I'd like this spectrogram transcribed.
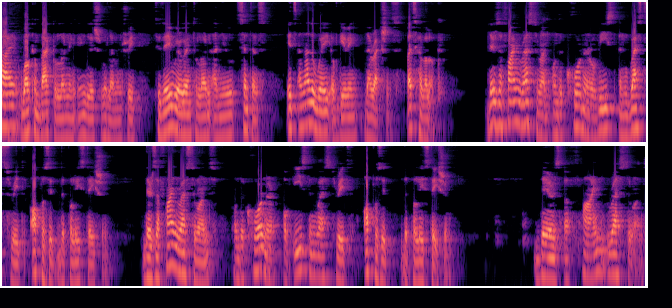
Hi, welcome back to Learning English with Lemon Tree. Today we are going to learn a new sentence. It's another way of giving directions. Let's have a look. There's a fine restaurant on the corner of East and West Street opposite the police station. There's a fine restaurant on the corner of East and West Street opposite the police station. There's a fine restaurant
